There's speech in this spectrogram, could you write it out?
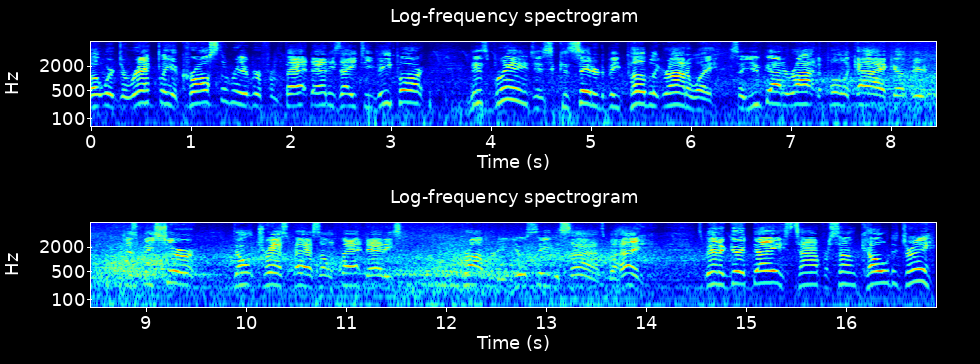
but we're directly across the river from Fat Daddy's ATV park. This bridge is considered to be public right of way, so you've got a right to pull a kayak up here. Just be sure, don't trespass on Fat Daddy's property. You'll see the signs, but hey, it's been a good day. It's time for something cold to drink.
